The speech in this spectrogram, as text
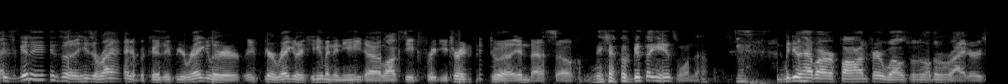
it's good he's a he's a rider because if you're regular if you're a regular human and you eat a lockseed fruit, you turn into an Inves. So you know, good thing he is one though. we do have our fond farewells with all the riders.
